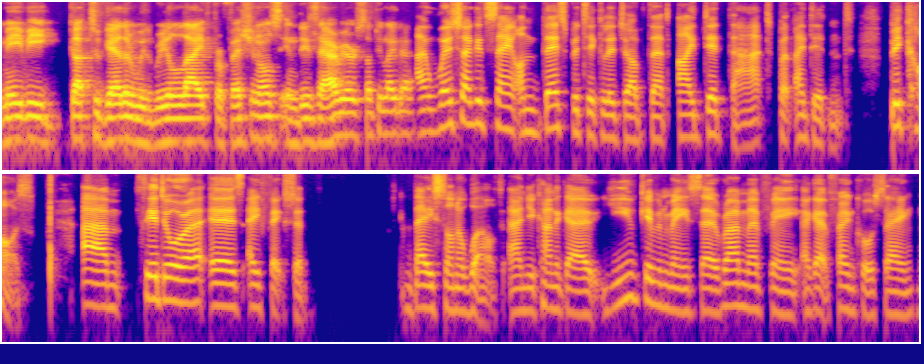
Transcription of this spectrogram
maybe got together with real life professionals in this area or something like that? I wish I could say on this particular job that I did that, but I didn't because um, Theodora is a fiction based on a world, and you kind of go, "You've given me." So Ryan Murphy, I get a phone call saying.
